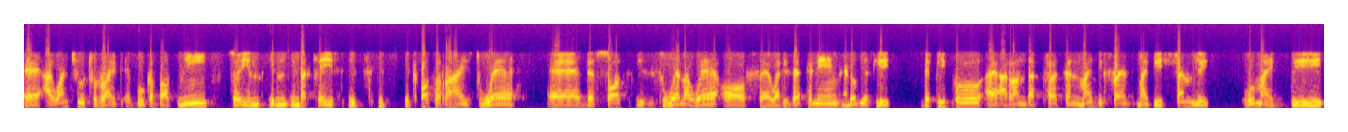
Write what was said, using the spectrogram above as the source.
uh, "I want you to write a book about me." So in in, in that case, it's, it's it's authorized where uh, the source is well aware of uh, what is happening, and obviously, the people uh, around that person might be friends, might be family, who might be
